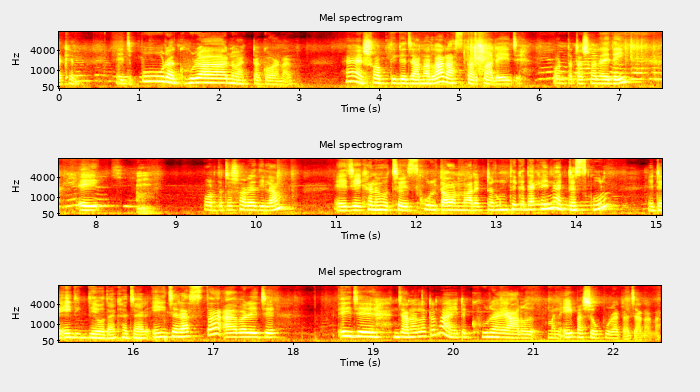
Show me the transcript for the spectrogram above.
দেখেন। এই যে পুরা ঘুরানো একটা কর্নার। হ্যাঁ সব দিকে জানালা, রাস্তার পারে এই যে। পর্দাটা সরাই দেই। এই পর্দাটা সরাই দিলাম। এই যে এখানে হচ্ছে ওই স্কুলটা অন্য আরেকটা রুম থেকে দেখাই না, একটা স্কুল এটা এই দিক দিয়েও দেখা যায়। আর এই যে রাস্তা, আবার এই যে এই যে জানালাটা না, এটা ঘুরায় আরও মানে এই পাশেও পুরাটা জানালা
